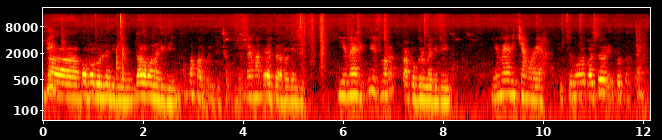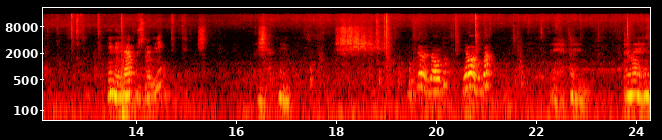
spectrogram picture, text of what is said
Git. Aa, Bafa Gölü'ne gideyim. Dalaman'a gideyim. Baba öldü çok güzel. Ben hatta Her tarafa gezeyim. yemeğe gitmeyiz mi oraya? Kapı Kırı'na gideyim. Yemeğe gideceğim oraya. Gittim o kaç sefer gittim orada. Yine ne yapmışlar biliyor musun? Gel Davut'um. Ne var burada? Hemen.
